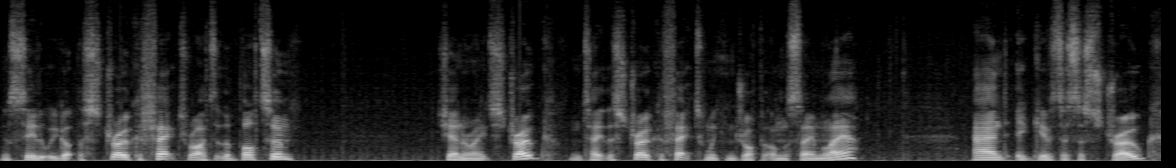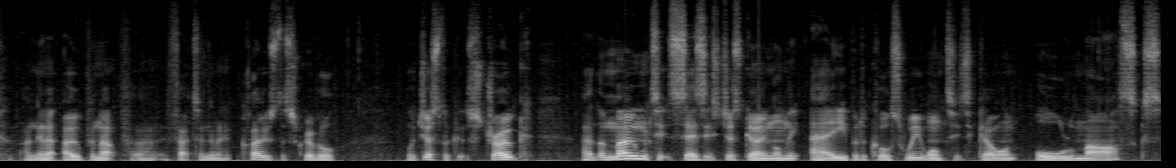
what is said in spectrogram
you'll see that we've got the stroke effect right at the bottom. Generate stroke, and take the stroke effect and we can drop it on the same layer. And it gives us a stroke. I'm going to open up, uh, in fact I'm going to close the scribble. We'll just look at stroke. At the moment it says it's just going on the A, but of course we want it to go on all masks.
